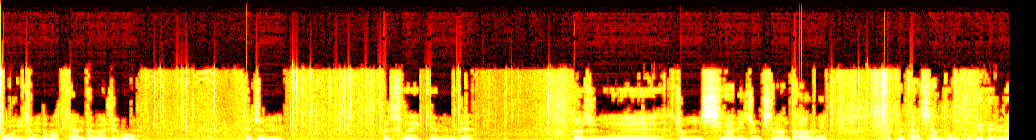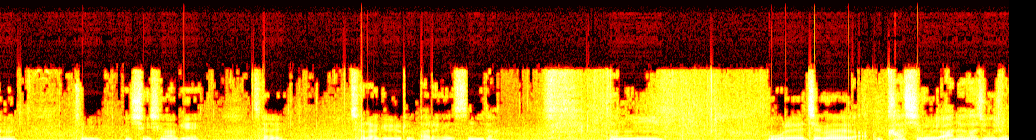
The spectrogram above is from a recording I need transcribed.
5일 정도밖에 안 돼가지고 좀될 수가 있겠는데 나중에 좀 시간이 좀 지난 다음에 그때 다시 한번 보게 되면은 좀 싱싱하게 잘 자라기를 바라겠습니다. 일단은 올해 제가 가식을 안 해가지고 좀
